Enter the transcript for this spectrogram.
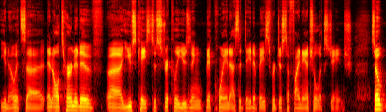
you know it's uh, an alternative uh, use case to strictly using Bitcoin as a database for just a financial exchange. So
